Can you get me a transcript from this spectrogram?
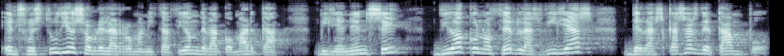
en su estudio sobre la romanización de la comarca villenense, dio a conocer las villas de las casas del campo,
